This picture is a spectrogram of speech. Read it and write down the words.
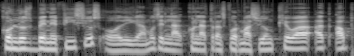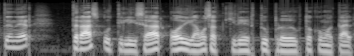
con los beneficios o digamos en la, con la transformación que va a obtener tras utilizar o digamos adquirir tu producto como tal.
